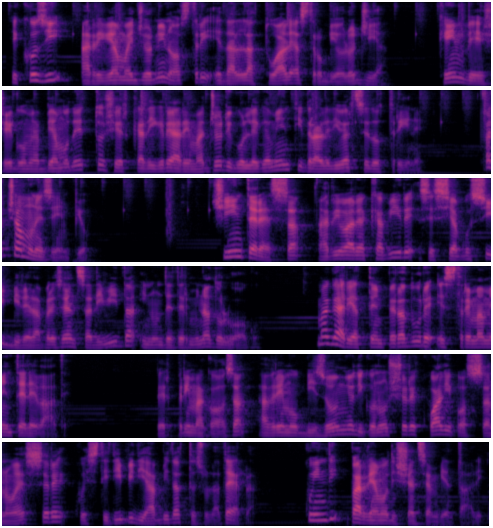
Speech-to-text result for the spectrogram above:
E così arriviamo ai giorni nostri ed all'attuale astrobiologia, che invece, come abbiamo detto, cerca di creare maggiori collegamenti tra le diverse dottrine. Facciamo un esempio. Ci interessa arrivare a capire se sia possibile la presenza di vita in un determinato luogo, magari a temperature estremamente elevate. Per prima cosa avremo bisogno di conoscere quali possano essere questi tipi di habitat sulla Terra. Quindi parliamo di scienze ambientali.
